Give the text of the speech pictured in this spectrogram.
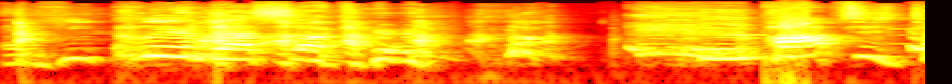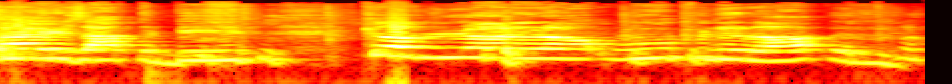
and he cleared that sucker. Pops his tires off the bead, comes running out, whooping it up, and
